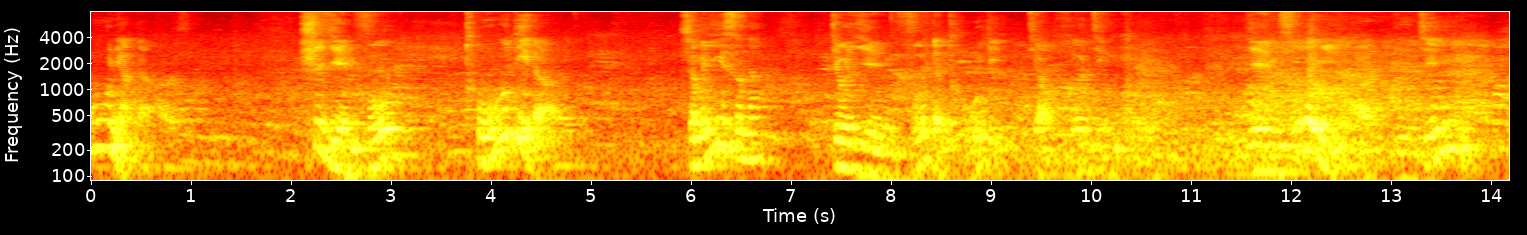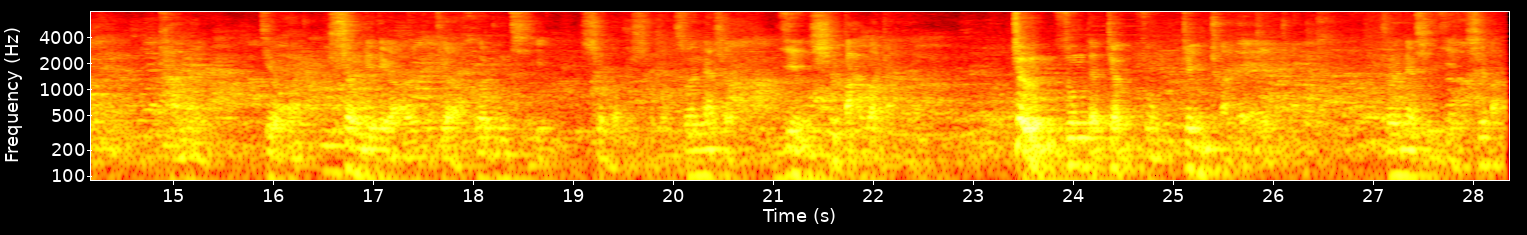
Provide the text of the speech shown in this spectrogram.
姑娘的儿子，是尹福徒弟的儿子，什么意思呢？就尹福的徒弟叫何金奎，尹福的女儿尹金玉，他们结婚生的这个儿子叫何中奇，是我的师傅，所以那是尹氏八卦掌的正宗的正宗，真传的真传，所以那是尹氏八卦。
